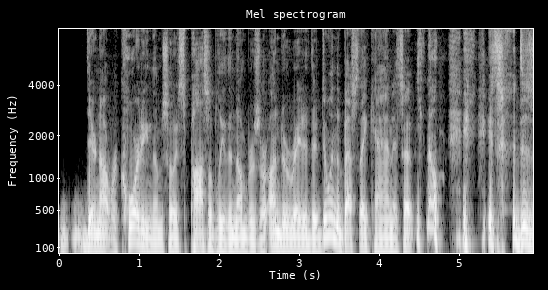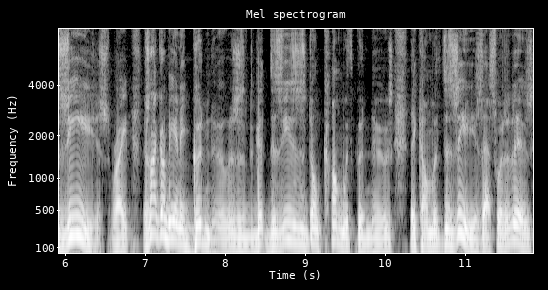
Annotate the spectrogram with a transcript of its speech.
they're not recording them, so it's possibly the numbers are underrated. They're doing the best they can. It's a you know, it's a disease, right? There's not going to be any good news. Diseases don't come with good news; they come with disease. That's what it is.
